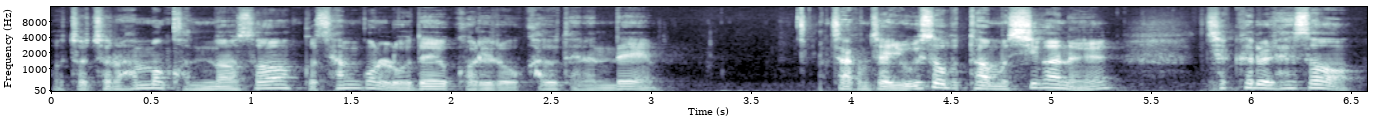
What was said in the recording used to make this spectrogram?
어, 저처럼 한번 건너서 그 상권 로데오 거리로 가도 되는데 자 그럼 제가 여기서부터 한번 시간을 체크를 해서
